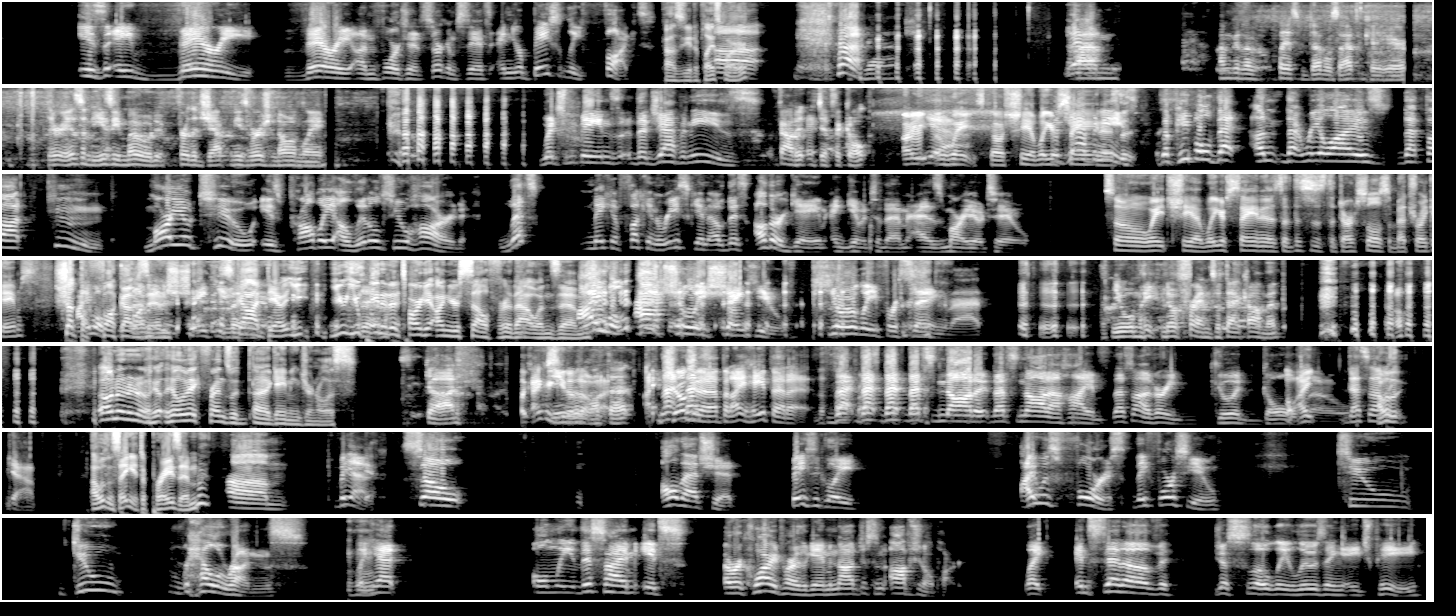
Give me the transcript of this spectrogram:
is a very very unfortunate circumstance, and you're basically fucked. Causes you to play smarter. Uh, Yeah. yeah. Um, I'm gonna play some devil's advocate here. There is an easy mode for the Japanese version only. which means the Japanese, Found it difficult. Are you? Yeah. Oh, wait. So shit. What you're the saying Japanese, is the people that un, that realized that thought, hmm, Mario Two is probably a little too hard. Let's make a fucking reskin of this other game and give it to them as Mario Two. So wait, Shia. What you're saying is that this is the Dark Souls of Metroid games. Shut the fuck up, Zim. God damn it. You you, you Zim. painted a target on yourself for that one, Zim. I will actually shank you purely for saying that. You will make no friends with that comment. oh no no no. He'll, he'll make friends with uh, gaming journalists. God, Look, I could you you really know, want that? I'm That- joking that's- at that, but I hate that. Uh, the That thought that that that's not a that's not a high that's not a very good goal Oh, I. though. That's I not. wasn't yeah. I wasn't saying it to praise him. Um, but yeah, Yeah. so all that shit. Basically, I was forced. They force you to do hell runs. Like Mhm. yet, only this time it's a required part of the game and not just an optional part. Like instead of just slowly losing HP,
